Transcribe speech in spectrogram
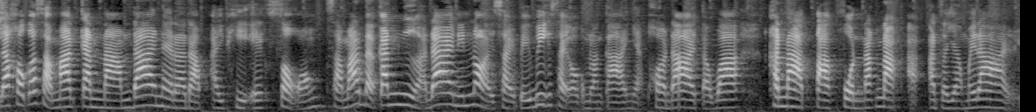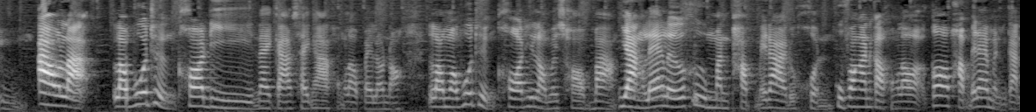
แล้วเขาก็สามารถกันน้ำได้ในระดับ IPX2 สามารถแบบกันเหงื่อได้นิดหน่อยใส่ไปวิ่งใส่ออกกำลังกายเนี่ยพอได้แต่ว่าขนาดตากฝนหนักๆอาจจะยังไม่ได้อืมเอาล่ะ เราพูดถึงข้อดีในการใช้งานของเราไปแล้วเนาะ เรามาพูดถึงข้อที่เราไม่ชอบบ้าง อย่างแรกเลยก็คือมันพับไม่ได้ทุกคนหูฟังอันเก่าของเราอะก็พับไม่ได้เหมือนกัน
